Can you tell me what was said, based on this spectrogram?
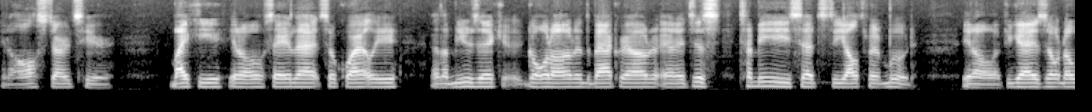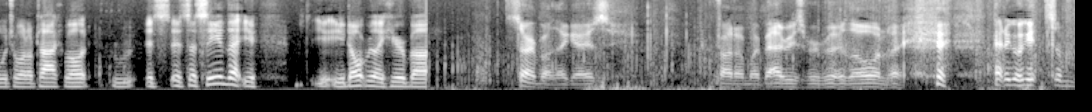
"It all starts here." Mikey, you know, saying that so quietly, and the music going on in the background, and it just to me sets the ultimate mood. You know, if you guys don't know which one I'm talking about, it's it's a scene that you you, you don't really hear about. Sorry about that, guys found out my batteries were really low, and I had to go get some,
